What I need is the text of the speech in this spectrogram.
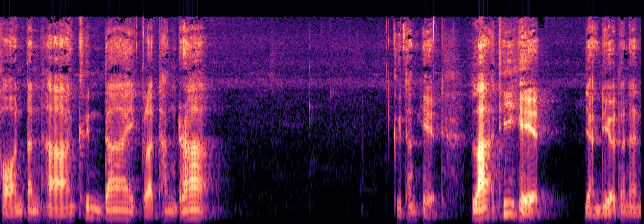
ถอนตัณหาขึ้นได้กระทั่งราก คือทั้งเหตุ ละที่เหตุอย่างเดียวเท่านั้น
